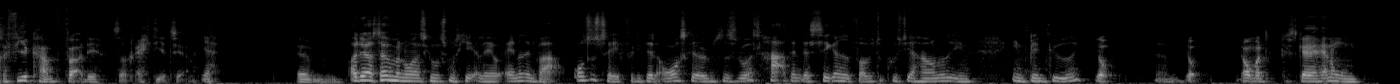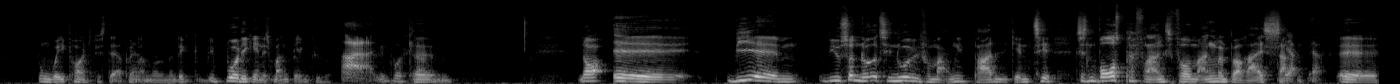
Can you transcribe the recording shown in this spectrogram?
3-4 kampe før det, så er det rigtig irriterende. Ja. Øhm, Og det er også derfor, man nogle gange skal huske måske at lave andet end bare autosave, fordi den overskriver, så du også har den der sikkerhed for, hvis du pludselig har havnet i en, i en blindgyde. Ikke? jo, Øhm, jo. Jo, man skal have nogle, nogle waypoints, hvis det er på en eller anden måde. Men det, vi burde ikke ende så mange blindgyder. Nej, nej, vi burde klare. Øhm. Nå, øh, vi, øh, vi er jo så nået til, nu er vi for mange partiet igen, til, til sådan vores præference for, hvor mange man bør rejse sammen. Ja, Øh,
